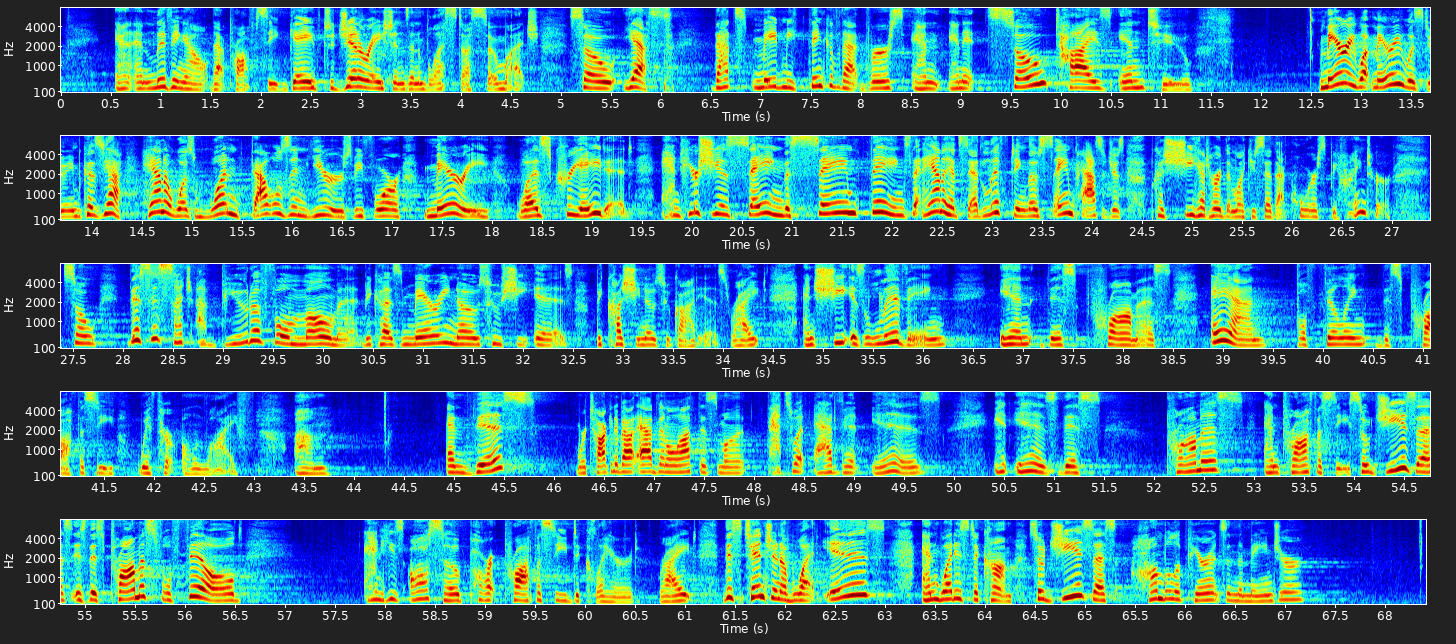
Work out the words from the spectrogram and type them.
and, and living out that prophecy gave to generations and blessed us so much. So, yes, that's made me think of that verse, and, and it so ties into Mary, what Mary was doing, because yeah, Hannah was 1,000 years before Mary was created. And here she is saying the same things that Hannah had said, lifting those same passages because she had heard them, like you said, that chorus behind her. So this is such a beautiful moment because Mary knows who she is because she knows who God is, right? And she is living in this promise. And fulfilling this prophecy with her own life. Um, and this, we're talking about Advent a lot this month. That's what Advent is. It is this promise and prophecy. So Jesus is this promise fulfilled, and he's also part prophecy declared, right? This tension of what is and what is to come. So Jesus' humble appearance in the manger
